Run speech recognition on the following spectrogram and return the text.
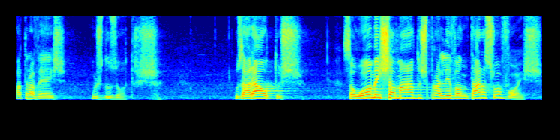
através uns dos outros. Os arautos são homens chamados para levantar a sua voz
